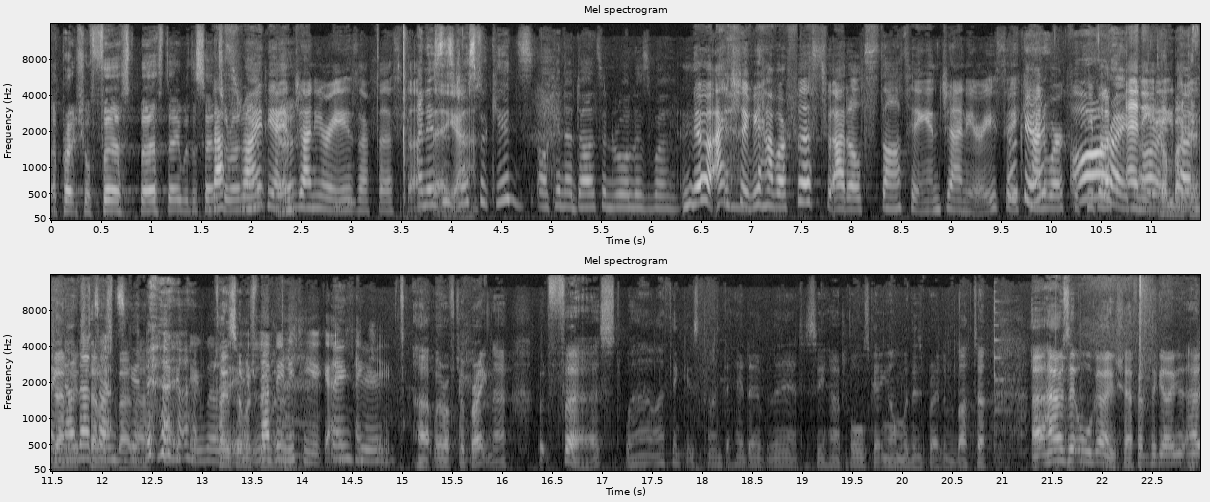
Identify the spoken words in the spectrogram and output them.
approach your first birthday with the centre, That's right, yeah, yeah, in January is our first birthday. And is this yeah. just for kids or can adults enroll as well? No, actually we have our first two adults starting in January, so okay. it can work for All people right. of any age. Come back in January no, tell us about good. that. okay, Thanks so much Lovely meeting you guys. Thank, Thank you. you. Uh, we're off to a break now, but first, well, I think it's time to head over there to see how Paul's getting on with his bread and butter. Uh, how's it all going, Chef? Everything going? How,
